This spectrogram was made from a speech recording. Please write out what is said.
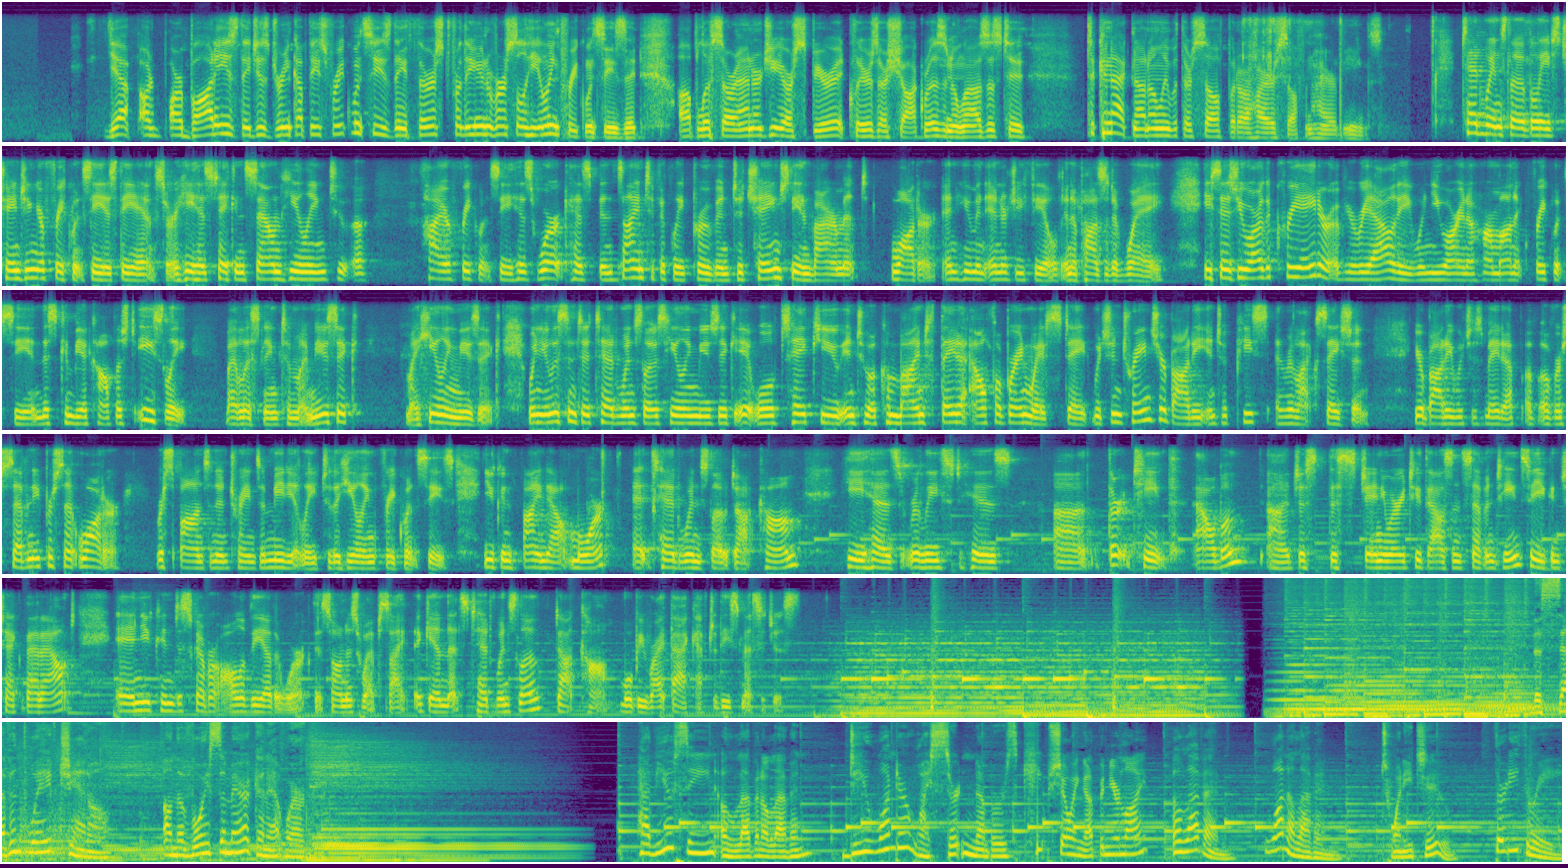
Yeah, our, our bodies, they just drink up these frequencies. They thirst for the universal healing frequencies. It uplifts our energy, our spirit, clears our chakras, and allows us to, to connect not only with ourself, but our higher self and higher beings. Ted Winslow believes changing your frequency is the answer. He has taken sound healing to a higher frequency. His work has been scientifically proven to change the environment, water, and human energy field in a positive way. He says you are the creator of your reality when you are in a harmonic frequency, and this can be accomplished easily by listening to my music my healing music. When you listen to Ted Winslow's healing music, it will take you into a combined theta alpha brainwave state, which entrains your body into peace and relaxation. Your body, which is made up of over 70% water, responds and entrains immediately to the healing frequencies. You can find out more at tedwinslow.com. He has released his uh, 13th album uh, just this January 2017, so you can check that out. And you can discover all of the other work that's on his website. Again, that's tedwinslow.com. We'll be right back after these messages. The Seventh Wave Channel on the Voice America Network. Have you seen 1111? Do you wonder why certain numbers keep showing up in your life? 11, 111, 22, 33,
